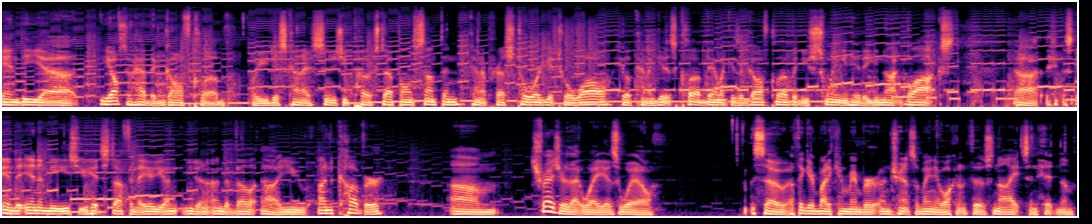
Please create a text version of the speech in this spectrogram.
And the uh, you also have the golf club where you just kind of as soon as you post up on something kind of press toward get to a wall. He'll kind of get his club down like it's a golf club and you swing and hit it. You knock blocks uh, into enemies. You hit stuff in the air. You, un- you, undevelop, uh, you uncover um, treasure that way as well so I think everybody can remember on Transylvania walking up those knights and hitting them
